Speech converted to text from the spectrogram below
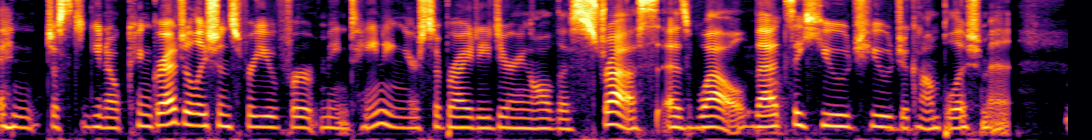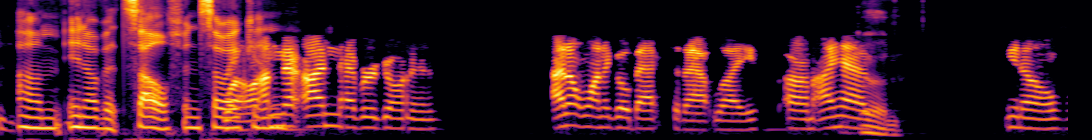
and just, you know, congratulations for you for maintaining your sobriety during all this stress as well. That's a huge huge accomplishment um in of itself. And so well, I can I'm, ne- I'm never going to. I don't want to go back to that life. Um, I have, Good. you know,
